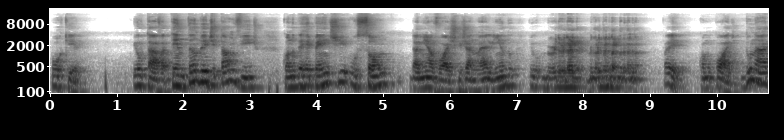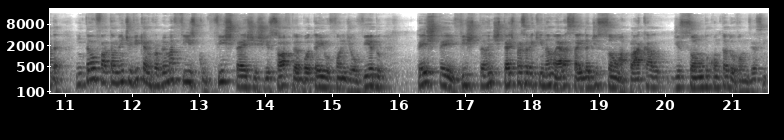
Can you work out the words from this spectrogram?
Por quê? eu estava tentando editar um vídeo, quando de repente o som da minha voz, que já não é lindo, ficou... Falei, como pode? Do nada. Então eu fatalmente vi que era um problema físico. Fiz testes de software, botei o fone de ouvido, testei, fiz tantos testes para saber que não era a saída de som, a placa de som do computador, vamos dizer assim.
